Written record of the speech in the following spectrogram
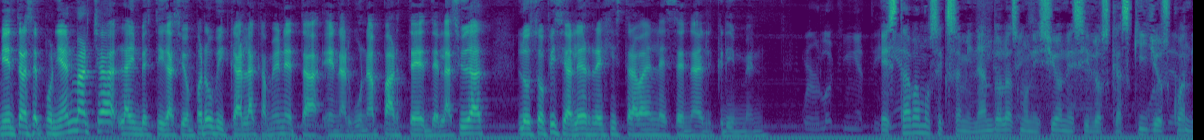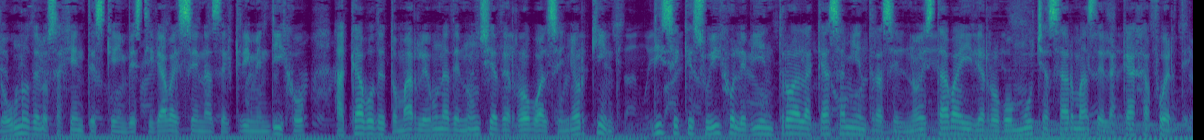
Mientras se ponía en marcha la investigación para ubicar la camioneta en alguna parte de la ciudad, los oficiales registraban la escena del crimen. Estábamos examinando las municiones y los casquillos cuando uno de los agentes que investigaba escenas del crimen dijo, acabo de tomarle una denuncia de robo al señor King. Dice que su hijo Levi entró a la casa mientras él no estaba y le robó muchas armas de la caja fuerte.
